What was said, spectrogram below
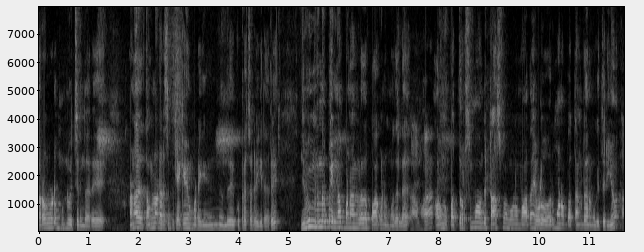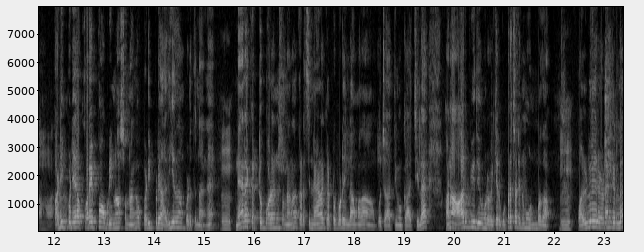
தரவோட முன் வச்சிருந்தாரு. ஆனா அது தமிழ்நாடு அரசு கேட்கவே மாட்டேங்குதுன்னு வந்து குற்றச்சாட்டு வைக்கிறாரு இவங்க இருந்தப்ப என்ன பண்ணாங்கிறத பார்க்கணும் முதல்ல. அவங்க பத்து வருஷமா வந்து டாஸ்மாக் மூலமா தான் எவ்வளவு வருமானம் பார்த்தாங்கிறது நமக்கு தெரியும். படிப்படியா குறைப்போம் அப்படின்லாம் சொன்னாங்க. படிப்படியா அதிகம் தான் படுத்துனாங்க. நேர கட்டுப்பாடுன்னு சொன்னாங்க. கடைசி நேர கட்டுப்பாடு இல்லாம தான் போச்சு அதிமுக ஆட்சியில. ஆனா ஆர்பி உதயகுமார் வைக்கிற குற்றச்சாட்டு என்னமோ உண்மைதான். பல்வேறு இடங்கள்ல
